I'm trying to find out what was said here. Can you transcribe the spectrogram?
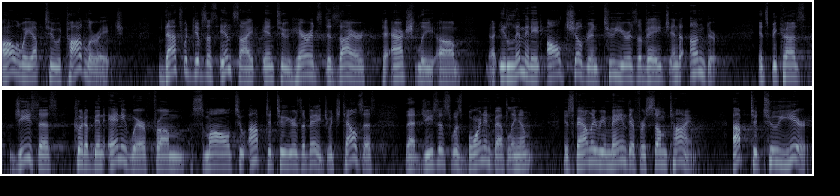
all the way up to toddler age. That's what gives us insight into Herod's desire to actually um, uh, eliminate all children two years of age and under. It's because Jesus could have been anywhere from small to up to two years of age, which tells us that Jesus was born in Bethlehem. His family remained there for some time, up to two years.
